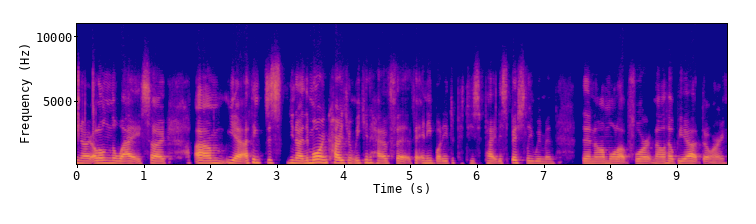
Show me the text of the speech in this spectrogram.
you know, along the way. So, um, yeah, I think just you know, the more encouragement we can have for, for anybody to participate, especially women, then I'm all up for it, and I'll help you out. Don't worry.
